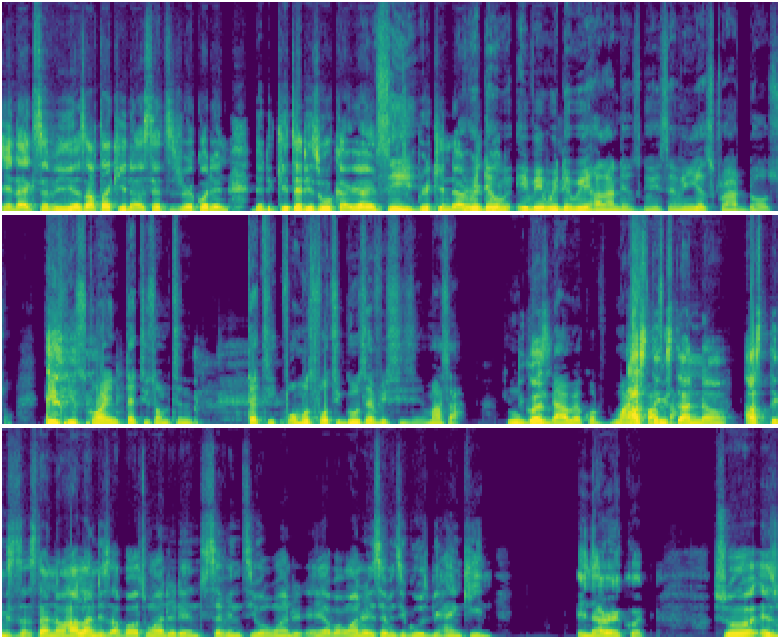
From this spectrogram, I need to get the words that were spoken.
in like seven years after Kane has set his record and dedicated his whole career See, to breaking that with the, record. way- even with the way Haaland is going, seven years crowd doors. So if he's scoring 30 something, 30, almost 40 goals every season, Massa, he will Because that record much as faster. things stand now, as things stand now, Haaland is about 170 or 100, eh, about 170 goals behind Kane in that record. So it's,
